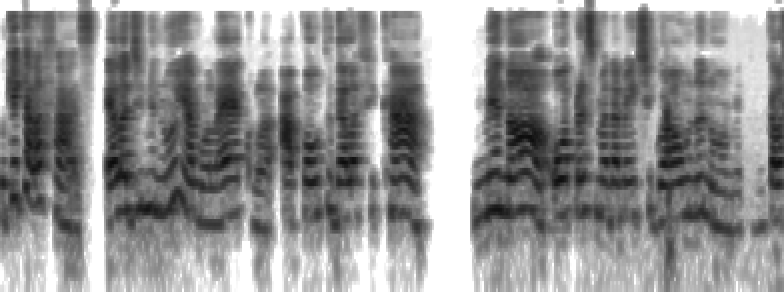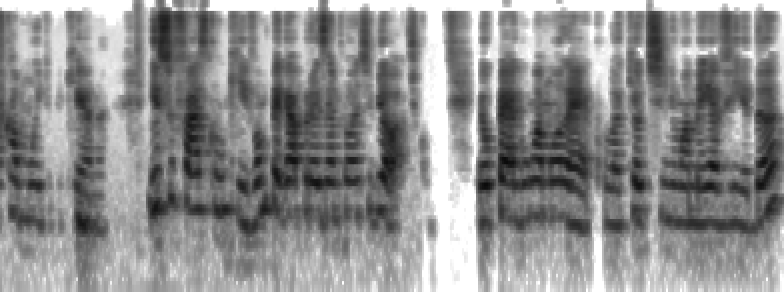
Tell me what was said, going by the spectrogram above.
O que, que ela faz? Ela diminui a molécula a ponto dela ficar menor ou aproximadamente igual a um nanômetro. Então, ela fica muito pequena. Isso faz com que, vamos pegar, por exemplo, um antibiótico. Eu pego uma molécula que eu tinha uma meia-vida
